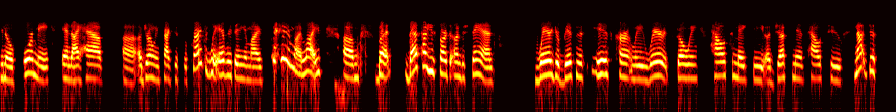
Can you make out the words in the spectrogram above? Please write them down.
you know, for me. And I have uh, a journaling practice for practically everything in my in my life. Um, but that's how you start to understand where your business is currently, where it's going, how to make the adjustments, how to not just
